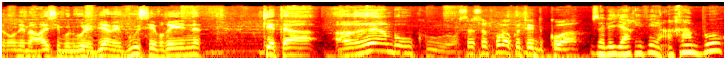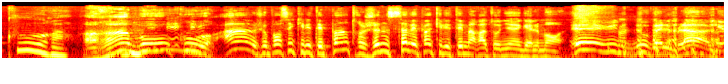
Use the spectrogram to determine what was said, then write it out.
allons démarrer, si vous le voulez bien, avec vous, Séverine, qui est à Rimbaudcourt. Ça se trouve à côté de quoi Vous allez y arriver, un Rimbaudcourt. Rimbaudcourt. Ah, je pensais qu'il était peintre, je ne savais pas qu'il était marathonien également. Et une nouvelle blague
